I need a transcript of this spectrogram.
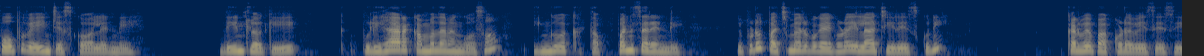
పోపు వేయించేసుకోవాలండి. దీంట్లోకి పులిహార కమ్మదనం కోసం ఇంగువ తప్పనిసరండి తప్పనిసరి అండి. ఇప్పుడు పచ్చిమిరపకాయ కూడా ఇలా చీరేసుకొని, కరివేపాకు కూడా వేసేసి,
